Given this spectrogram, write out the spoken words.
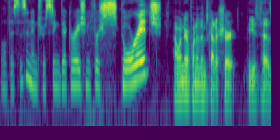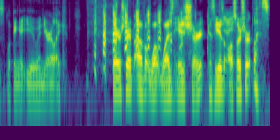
Well, this is an interesting decoration for storage. I wonder if one of them's got a shirt. He says, looking at you, and you're like, their strip of what was his shirt because he is also shirtless.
